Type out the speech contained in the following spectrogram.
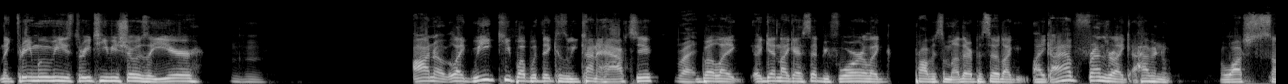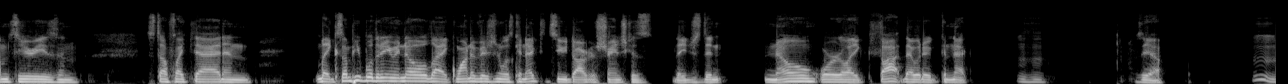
Like three movies, three TV shows a year. Mm-hmm. On a, like we keep up with it because we kind of have to. Right. But like again, like I said before, like probably some other episode, like like I have friends who are like I haven't watched some series and stuff like that, and like some people didn't even know like WandaVision was connected to Doctor Strange because they just didn't know or like thought that would connect. Mm-hmm. So yeah, Hmm.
